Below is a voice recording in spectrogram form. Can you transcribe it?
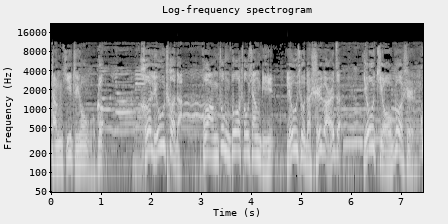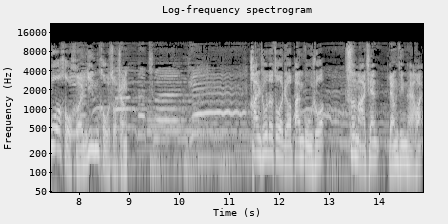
等级只有五个，和刘彻的广众多抽相比，刘秀的十个儿子。有九个是郭后和殷后所生。《汉书》的作者班固说，司马迁良心太坏，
